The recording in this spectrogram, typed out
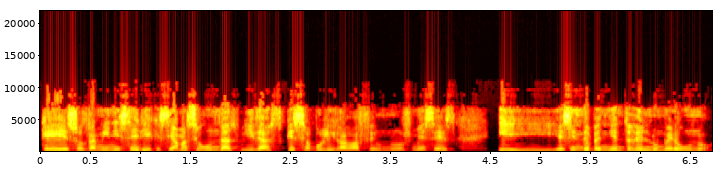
que es otra miniserie que se llama Segundas Vidas, que se ha publicado hace unos meses y es independiente del número uno.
